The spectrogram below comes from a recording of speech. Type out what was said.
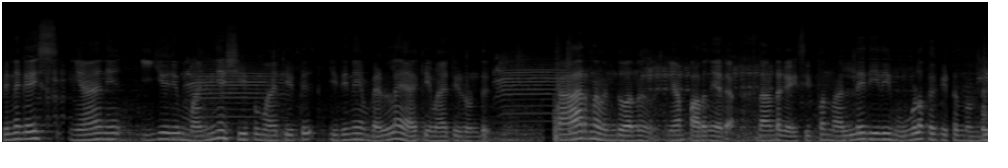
പിന്നെ ഗൈസ് ഞാൻ ഈ ഒരു മഞ്ഞ ഷീപ്പ് മാറ്റിയിട്ട് ഇതിനെ വെള്ളയാക്കി മാറ്റിയിട്ടുണ്ട്. കാരണം എന്തുവാന്ന് ഞാൻ പറഞ്ഞുതരാം. അതാണ്ട് ഗൈസ് ഇപ്പം നല്ല രീതിയിൽ മൂളൊക്കെ കിട്ടുന്നുണ്ട്.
